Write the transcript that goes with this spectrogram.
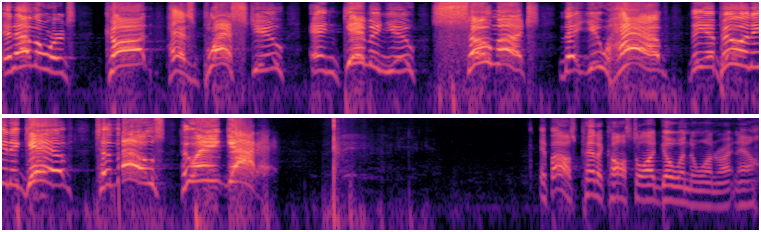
In other words, God has blessed you and given you so much that you have the ability to give to those who ain't got it. If I was Pentecostal, I'd go into one right now.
